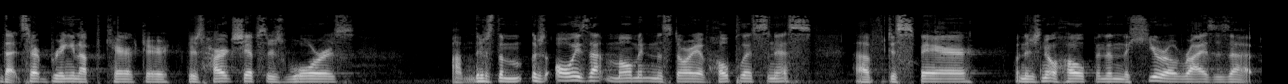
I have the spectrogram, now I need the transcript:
that start bringing up the character. There's hardships. There's wars. Um, there's the there's always that moment in the story of hopelessness, of despair, when there's no hope, and then the hero rises up.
